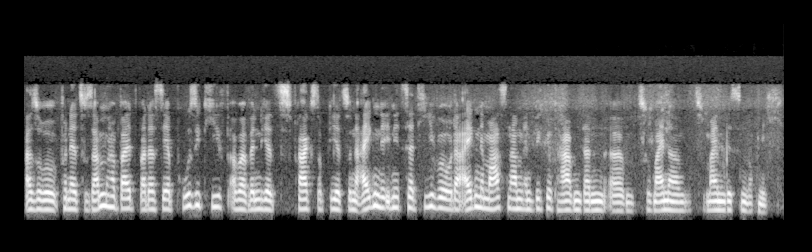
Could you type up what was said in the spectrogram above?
also von der Zusammenarbeit war das sehr positiv, aber wenn du jetzt fragst, ob die jetzt so eine eigene Initiative oder eigene Maßnahmen entwickelt haben, dann ähm, zu meiner, zu meinem Wissen noch nicht.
